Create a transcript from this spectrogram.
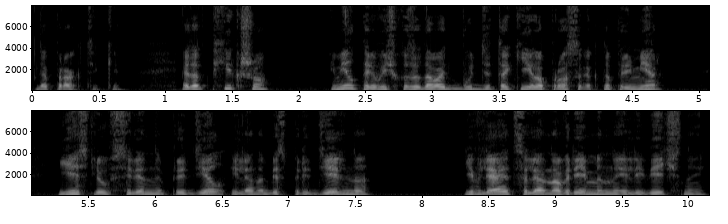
для практики. Этот пхикшу имел привычку задавать Будде такие вопросы, как, например, есть ли у Вселенной предел или она беспредельна, является ли она временной или вечной,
